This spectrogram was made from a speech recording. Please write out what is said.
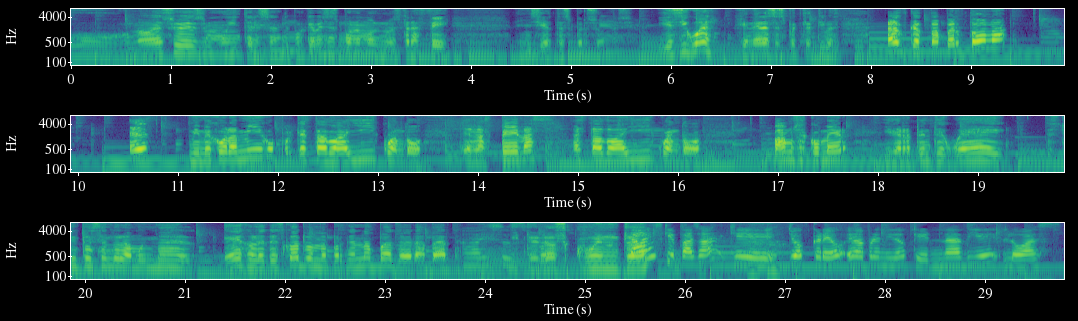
Uh, no, eso es muy interesante. Porque a veces ponemos nuestra fe en ciertas personas. Y es igual, generas expectativas. Es que esta persona es mi mejor amigo porque ha estado ahí cuando en las pedas, ha estado ahí cuando vamos a comer y de repente, güey, estoy pasándola muy mal. Híjole, discúlpame porque no puedo ir a verte. Ay, sus Y te das cuenta. ¿Sabes qué pasa? Que yo creo, he aprendido que nadie lo hace.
